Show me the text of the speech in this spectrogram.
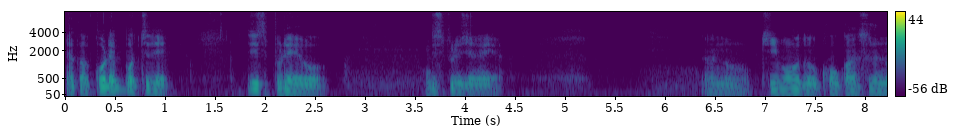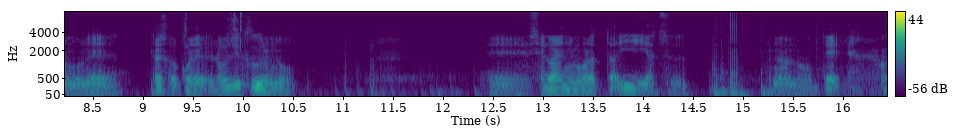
なんかこれっぽっちでディスプレイを、ディスプレイじゃないや。あの、キーボードを交換するのもね、確かこれロジクールの、えーせがれにもらったいいやつなので、あ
